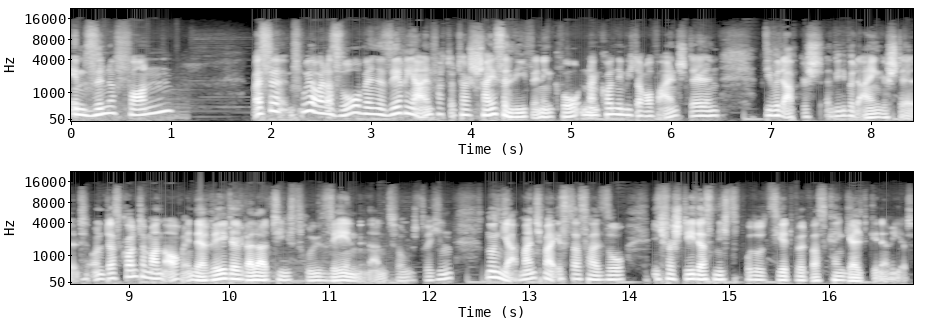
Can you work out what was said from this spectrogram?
im Sinne von, Weißt du, früher war das so, wenn eine Serie einfach total scheiße lief in den Quoten, dann konnte ich mich darauf einstellen, die wird, abgestellt, die wird eingestellt. Und das konnte man auch in der Regel relativ früh sehen, in Anführungsstrichen. Nun ja, manchmal ist das halt so, ich verstehe, dass nichts produziert wird, was kein Geld generiert.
